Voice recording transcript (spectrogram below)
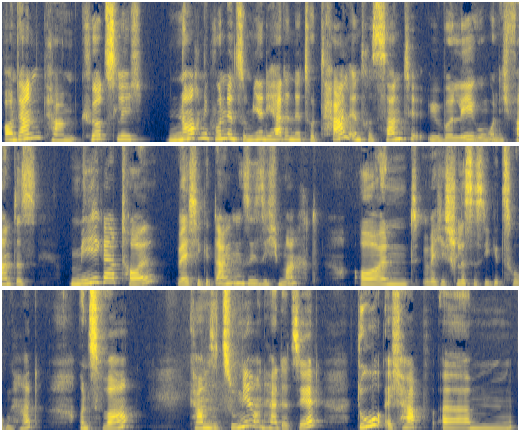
Und dann kam kürzlich noch eine Kundin zu mir, die hatte eine total interessante Überlegung und ich fand es mega toll, welche Gedanken sie sich macht und welche Schlüsse sie gezogen hat. Und zwar kam sie zu mir und hat erzählt, du, ich habe ähm,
